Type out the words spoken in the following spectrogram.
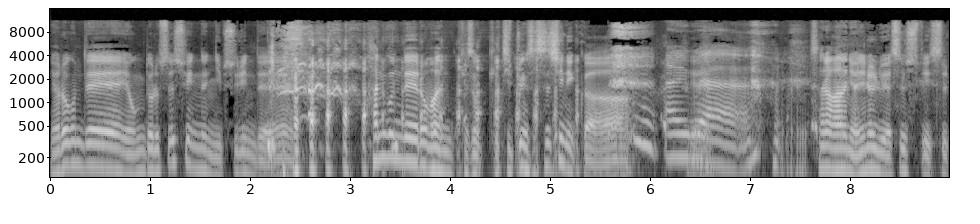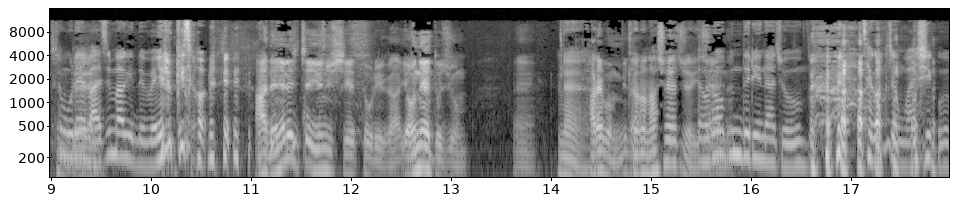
여러 군데 용도로 쓸 수 있는 입술인데 한 군데로만 계속 집중해서 쓰시니까 아이고야. 사랑하는 연인을 위해 쓸 수도 있을 텐데. 좀 올해 마지막인데 왜 이렇게 저를 아 내년에 진짜 이현주 씨의 또 우리가 연애도 좀 네, 네. 바라봅니다. 결혼하셔야죠. 이제. 여러분들이나 좀 제 걱정 마시고.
